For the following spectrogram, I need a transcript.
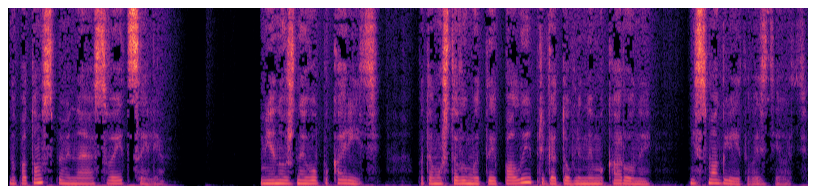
но потом вспоминаю о своей цели. Мне нужно его покорить, потому что вымытые полы и приготовленные макароны не смогли этого сделать.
